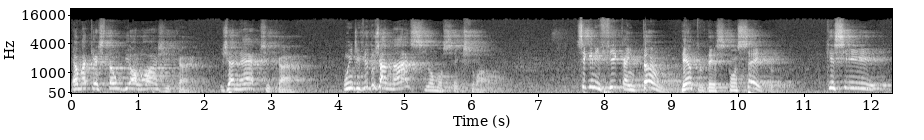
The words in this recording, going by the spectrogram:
é uma questão biológica, genética. O indivíduo já nasce homossexual. Significa então, dentro desse conceito, que se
